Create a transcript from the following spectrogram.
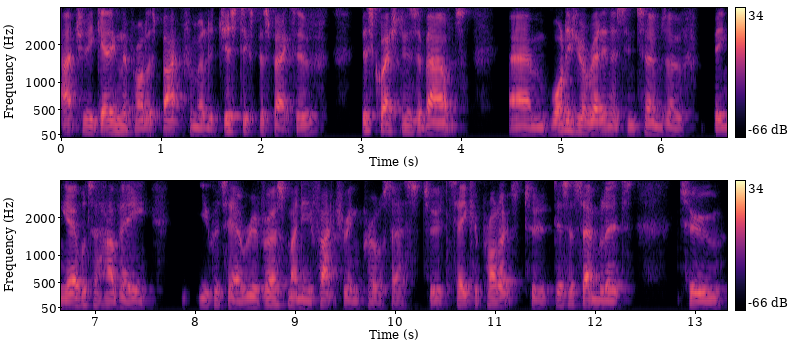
actually getting the products back from a logistics perspective, this question is about um, what is your readiness in terms of being able to have a, you could say, a reverse manufacturing process to take a product, to disassemble it, to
